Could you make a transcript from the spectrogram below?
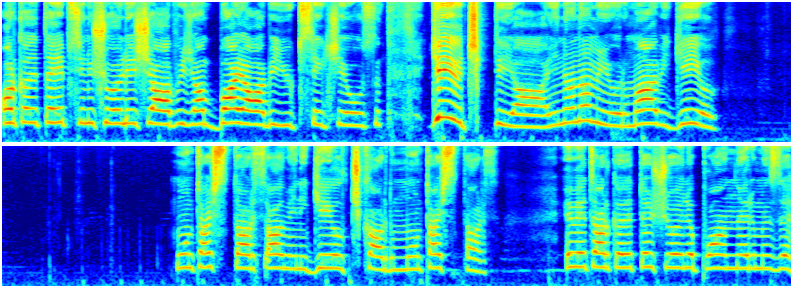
Arkadaşlar hepsini şöyle şey yapacağım. Bayağı bir yüksek şey olsun. Gale çıktı ya. İnanamıyorum abi Gale. Montaj Stars al beni Gale çıkardım. Montaj Stars. Evet arkadaşlar şöyle puanlarımızı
